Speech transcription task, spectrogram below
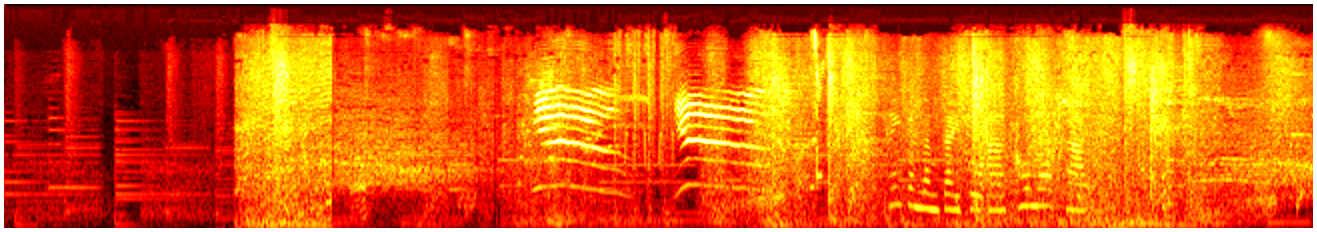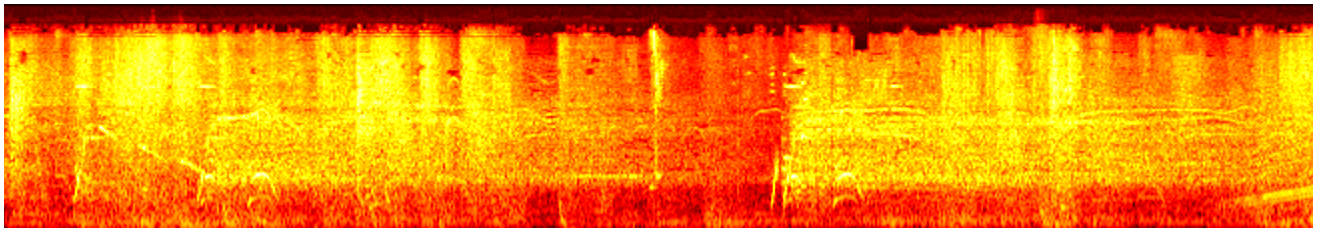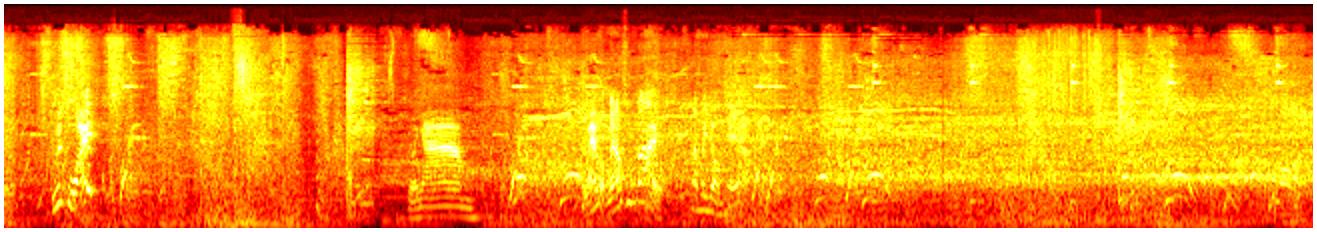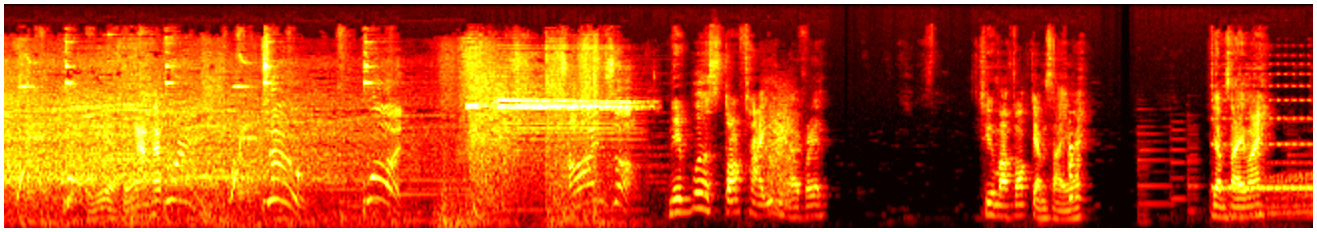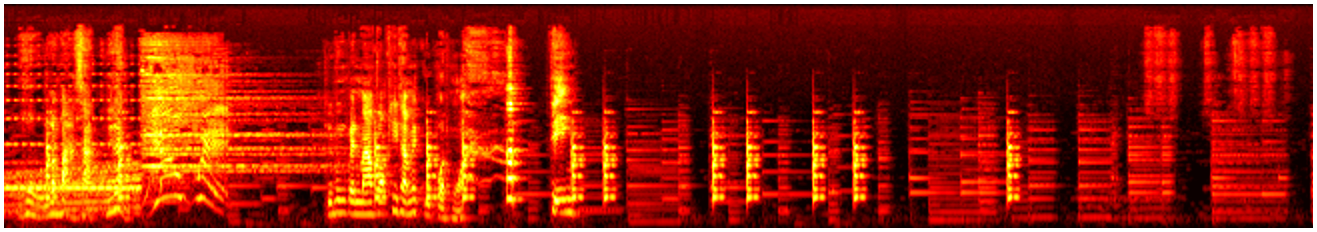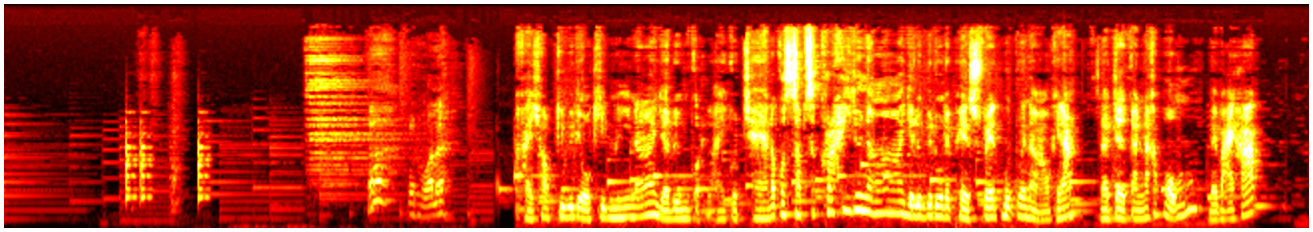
ให้กำลังใจโซอาทั่วโลกครับ ยสวย สวยงามแม่บอกแล้วสู้ได้ ถ้าไม่ยอมแพ้อะนี่สวยงามครับ two, one. Time's up. Never stop trying my friend ชื่อมาฟอกแจ่มใสไหมแจ่มใสไหมโอ้โหลำบากสัตว์เพื่อน You win. คือมึงเป็นมาฟอกที่ทำให้กูปวดหัว จริง ปวดหัวเลย ใครชอบคลิปวิดีโอคลิปนี้นะ อย่าลืมกดไลค์ กดแชร์ แล้วก็ Subscribe ด้วยนะ อย่าลืมไปดูในเพจ Facebook ด้วยนะ โอเคนะ แล้วเจอกันนะครับผม บ๊ายบายครับ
